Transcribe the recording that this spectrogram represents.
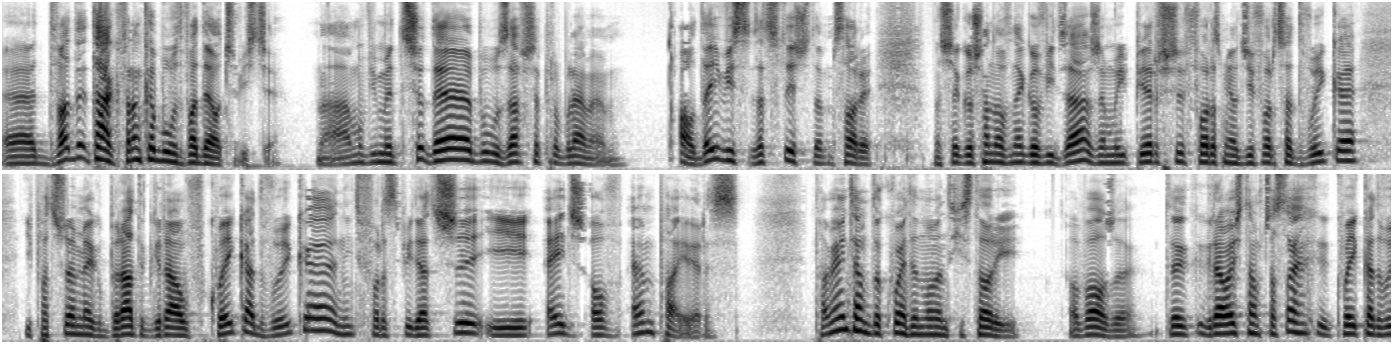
E, 2D, tak, Franco był w 2D oczywiście. No, a mówimy 3D był zawsze problemem. O, Davis, zacytuję jeszcze tam, sorry, naszego szanownego widza, że mój pierwszy Force miał GeForce'a 2 i patrzyłem jak brat grał w Quake'a 2, Need for Speed'a 3 i Age of Empires. Pamiętam dokładnie ten moment historii. O Boże, ty grałeś tam w czasach Quake'a 2?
